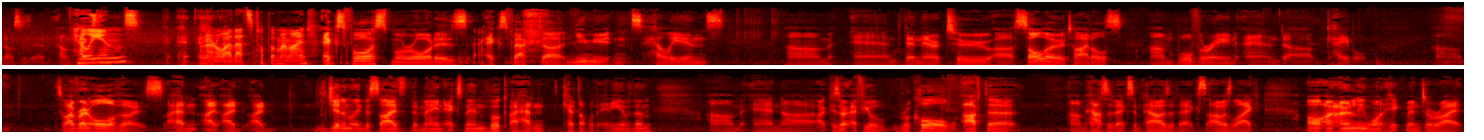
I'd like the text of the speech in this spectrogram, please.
what else is there? Um, hellions He- i don't know why um, that's top of my mind X Force, Marauders, X Factor, New Mutants, Hellions, um, and then there are two uh, solo titles: um, Wolverine and um, Cable. Um, so I've read all of those. I hadn't. I, I, I legitimately, besides the main X Men book, I hadn't kept up with any of them. Um, and because if you'll recall, after um, House of X and Powers of X, I was like, "Oh, I only want Hickman to write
